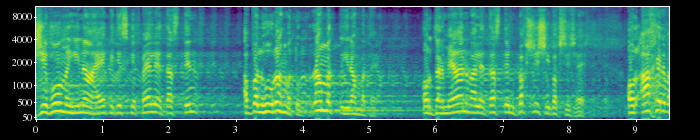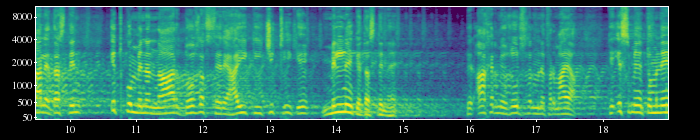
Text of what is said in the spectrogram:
ये वो महीना है कि जिसके पहले दस दिन अव्वलहू रहमतुन रहमत ही रहमत है और दरमियान वाले दस दिन बख्शिश ही बख्शिश है और आखिर वाले दस दिन इतकुम मिनन्नार दोजख से रिहाई की चिट्ठी के मिलने के दस दिन हैं फिर आखिर में हजूर ने फरमाया कि इसमें तुमने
